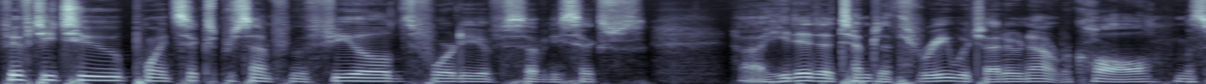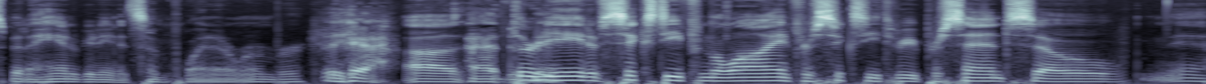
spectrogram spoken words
52.6% from the field, 40 of 76. Uh, he did attempt a three, which I do not recall. Must have been a hand grenade at some point. I don't remember. Yeah. Uh, 38 of 60 from the line for 63%. So, eh,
